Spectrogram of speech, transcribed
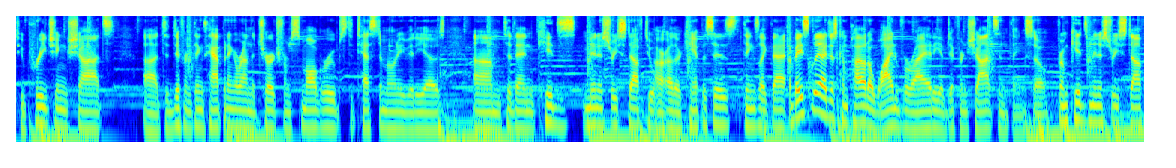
to preaching shots uh, to different things happening around the church from small groups to testimony videos um, to then kids ministry stuff to our other campuses, things like that. Basically, I just compiled a wide variety of different shots and things. So from kids ministry stuff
